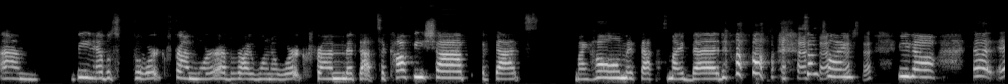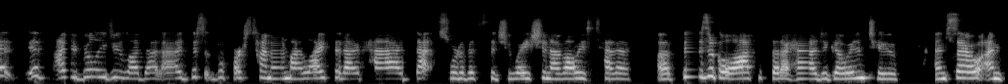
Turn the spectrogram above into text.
um, being able to work from wherever i want to work from. If that's a coffee shop if that's my home if that's my bed. Sometimes you know it, it, i really do love that. I, this is the first time in my life that i've had that sort of a situation. I've always had a, a physical office that i had to go into and so i'm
